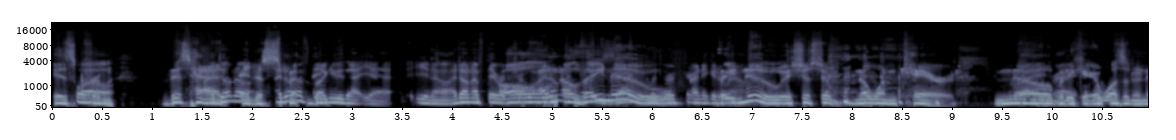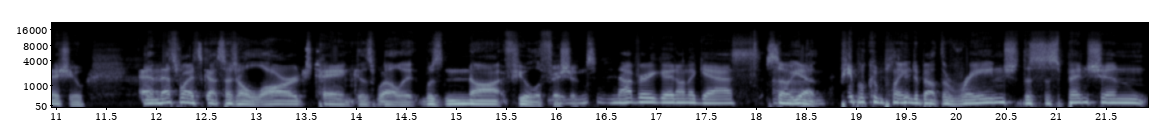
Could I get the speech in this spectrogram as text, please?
is Well, crim- This had I don't know. I don't know if they like- knew that yet. You know, I don't know if they were. Oh I don't no, know they exactly knew. they were trying to get they around. knew. It's just no one cared. Nobody right. cared. It wasn't an issue, and that's why it's got such a large tank as well. It was not fuel efficient. Not very good on the gas. So yeah, Um, people complained about the range. The suspension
